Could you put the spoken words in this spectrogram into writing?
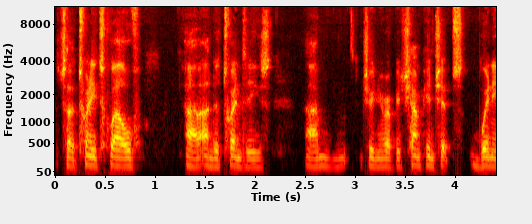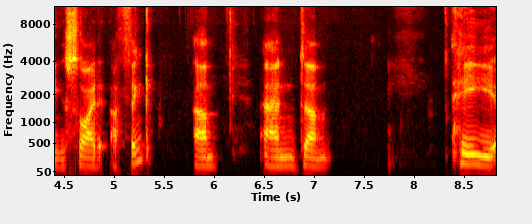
so 2012 uh, under 20s um, junior rugby championships winning side, I think. Um, and he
